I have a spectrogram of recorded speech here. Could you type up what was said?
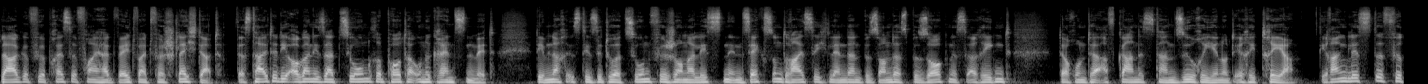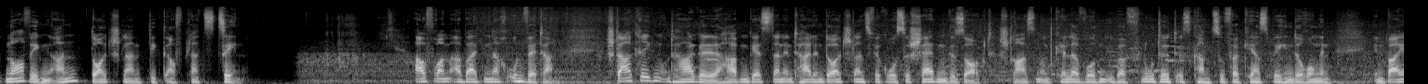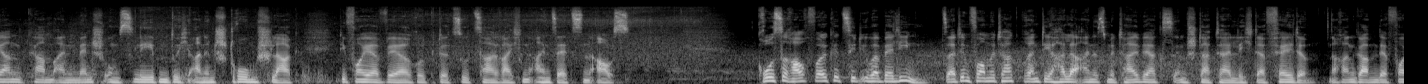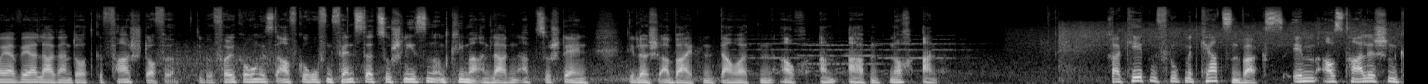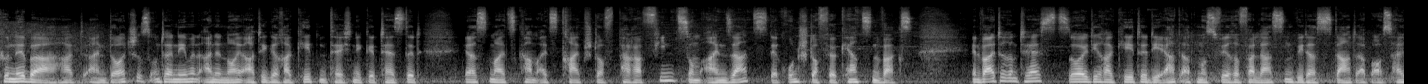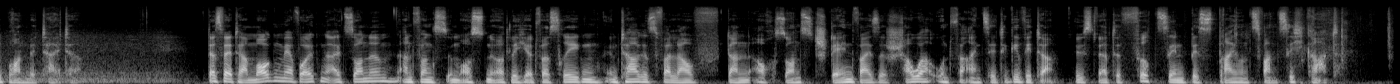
Lage für Pressefreiheit weltweit verschlechtert. Das teilte die Organisation Reporter ohne Grenzen mit. Demnach ist die Situation für Journalisten in 36 Ländern besonders besorgniserregend, darunter Afghanistan, Syrien und Eritrea. Die Rangliste führt Norwegen an, Deutschland liegt auf Platz 10. Aufräumarbeiten nach Unwettern. Starkregen und Hagel haben gestern in Teilen Deutschlands für große Schäden gesorgt. Straßen und Keller wurden überflutet, es kam zu Verkehrsbehinderungen. In Bayern kam ein Mensch ums Leben durch einen Stromschlag. Die Feuerwehr rückte zu zahlreichen Einsätzen aus. Große Rauchwolke zieht über Berlin. Seit dem Vormittag brennt die Halle eines Metallwerks im Stadtteil Lichterfelde. Nach Angaben der Feuerwehr lagern dort Gefahrstoffe. Die Bevölkerung ist aufgerufen, Fenster zu schließen und Klimaanlagen abzustellen. Die Löscharbeiten dauerten auch am Abend noch an. Raketenflug mit Kerzenwachs. Im australischen Cunibba hat ein deutsches Unternehmen eine neuartige Raketentechnik getestet. Erstmals kam als Treibstoff Paraffin zum Einsatz, der Grundstoff für Kerzenwachs. In weiteren Tests soll die Rakete die Erdatmosphäre verlassen, wie das Start-up aus Heilbronn mitteilte. Das Wetter. Morgen mehr Wolken als Sonne. Anfangs im Osten örtlich etwas Regen. Im Tagesverlauf dann auch sonst stellenweise Schauer und vereinzelte Gewitter. Höchstwerte 14 bis 23 Grad.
